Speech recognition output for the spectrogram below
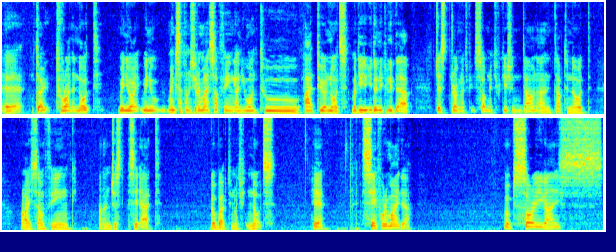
uh, to, to write a note when you are when you maybe sometimes you remind something and you want to add to your notes but you, you don't need to leave the app. Just drag notif sub notification down and tap to note write something and just say add. Go back to not notes. Here. Same for reminder. Oops sorry guys.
